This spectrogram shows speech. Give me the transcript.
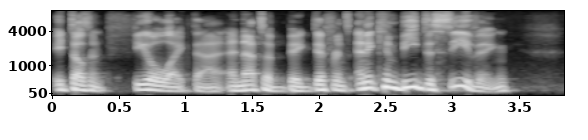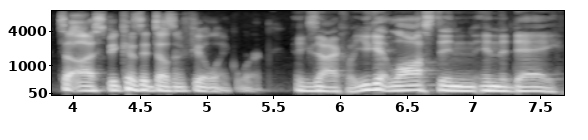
it doesn't feel like that, and that's a big difference, and it can be deceiving to us because it doesn't feel like work. Exactly. You get lost in in the day,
